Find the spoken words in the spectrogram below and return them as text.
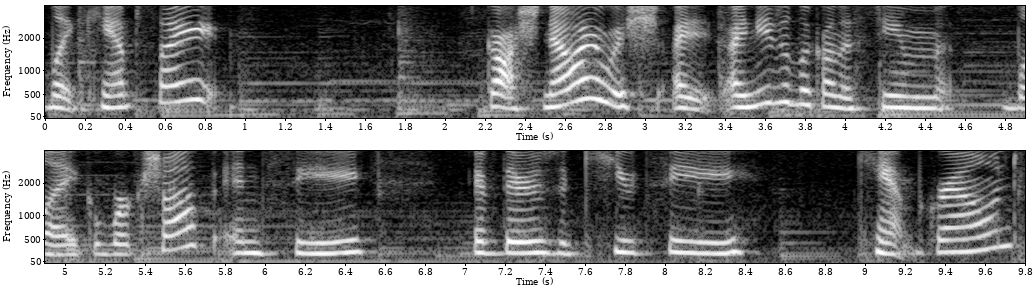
like campsite. Gosh, now I wish I, I need to look on the Steam like workshop and see if there's a cutesy campground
